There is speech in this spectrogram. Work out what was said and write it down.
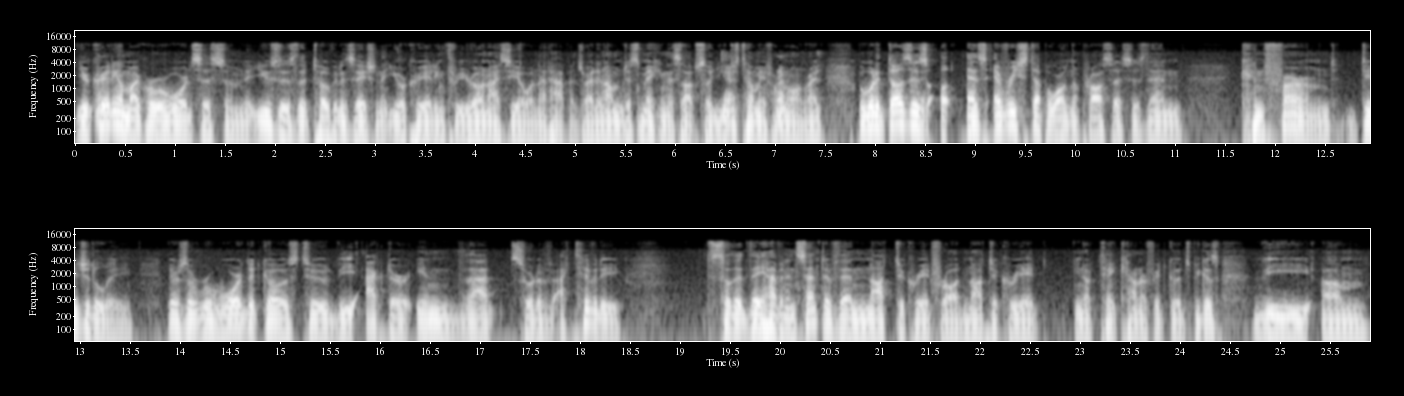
you're creating a micro reward system that uses the tokenization that you're creating through your own ICO when that happens, right? And I'm just making this up, so you yeah. just tell me if I'm wrong, right? But what it does is, uh, as every step along the process is then confirmed digitally, there's a reward that goes to the actor in that sort of activity so that they have an incentive then not to create fraud, not to create, you know, take counterfeit goods because the, um,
